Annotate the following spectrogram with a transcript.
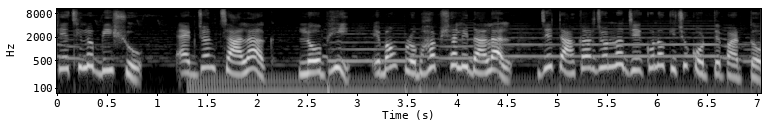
সে ছিল বিশু, একজন চালাক, লোভী এবং প্রভাবশালী দালাল যে টাকার জন্য যে কোনো কিছু করতে পারত।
